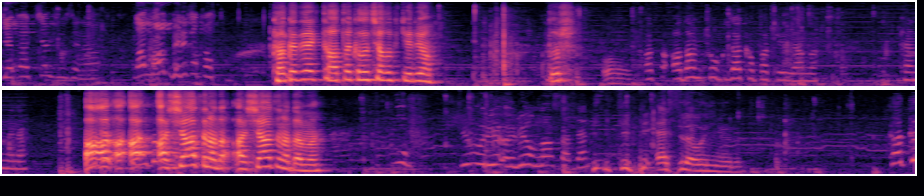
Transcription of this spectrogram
geberteceğim şimdi seni ha. Lan Mahmut beni kapattı. Kanka direkt tahta kılıç alıp geliyorum. Dur. Bak adam çok güzel kapatıyor yanına. Kendine. Aa, a- a- aşağı atın adam, aşağı atın adamı. Uf. Bir vuruyor ölüyorum lan zaten. PPS ile oynuyorum. Kanka.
